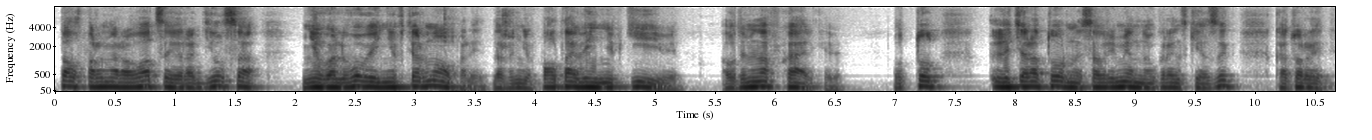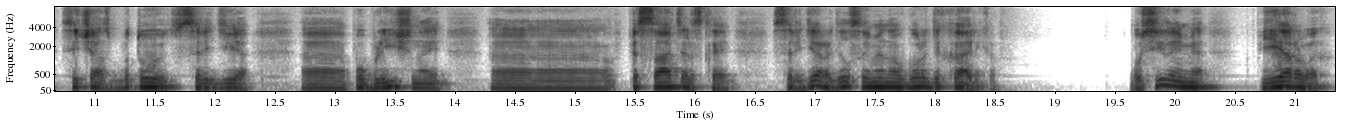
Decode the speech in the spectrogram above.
стал формироваться и родился не во Львове и не в Тернополе, даже не в Полтаве и не в Киеве, а вот именно в Харькове. Вот тот литературный современный украинский язык, который сейчас бытует в среде э, публичной, э, в писательской среде, родился именно в городе Харьков. Усилиями первых,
